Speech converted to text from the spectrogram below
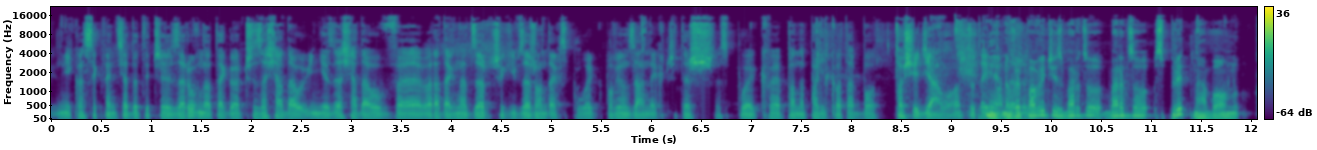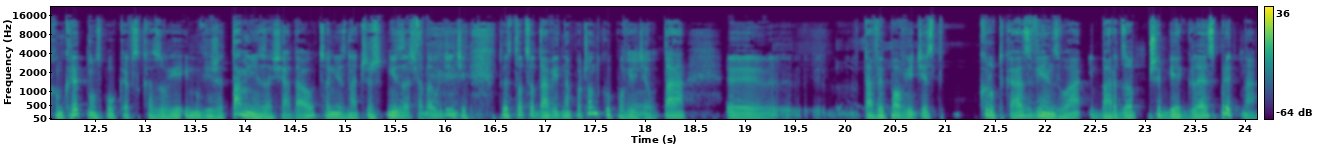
Niekonsekwencja dotyczy zarówno tego, czy zasiadał i nie zasiadał w radach nadzorczych i w zarządach spółek powiązanych, czy też spółek pana Palikota, bo to się działo. Tutaj nie, pada, no wypowiedź że... jest bardzo, bardzo sprytna, bo on konkretną spółkę wskazuje i mówi, że tam nie zasiadał, co nie znaczy, że nie zasiadał gdzie indziej. To jest to, co Dawid na początku powiedział. Mm. Ta, yy, ta wypowiedź jest krótka, zwięzła i bardzo przebiegle sprytna.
